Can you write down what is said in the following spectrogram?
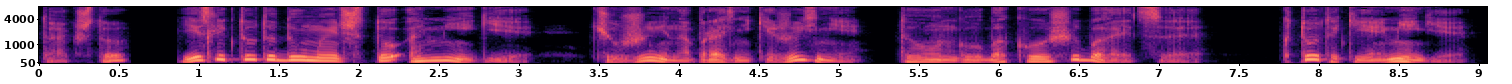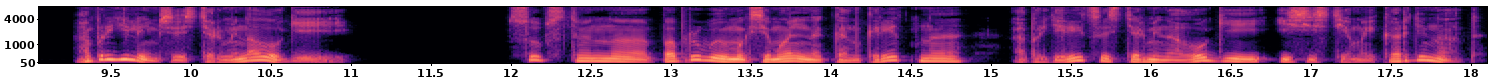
Так что, если кто-то думает, что омеги чужие на празднике жизни, то он глубоко ошибается. Кто такие омеги? Определимся с терминологией. Собственно, попробую максимально конкретно определиться с терминологией и системой координат,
